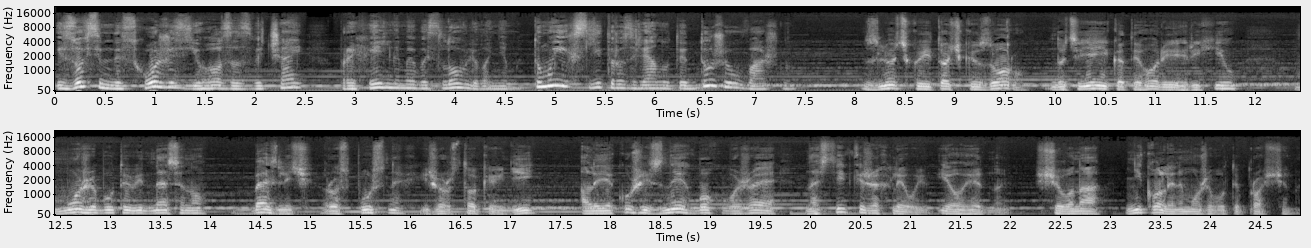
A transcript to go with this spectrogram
і зовсім не схожі з його зазвичай прихильними висловлюваннями, тому їх слід розглянути дуже уважно. З людської точки зору до цієї категорії гріхів може бути віднесено безліч розпусних і жорстоких дій, але яку ж із них Бог вважає настільки жахливою і огидною, що вона ніколи не може бути прощеною.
